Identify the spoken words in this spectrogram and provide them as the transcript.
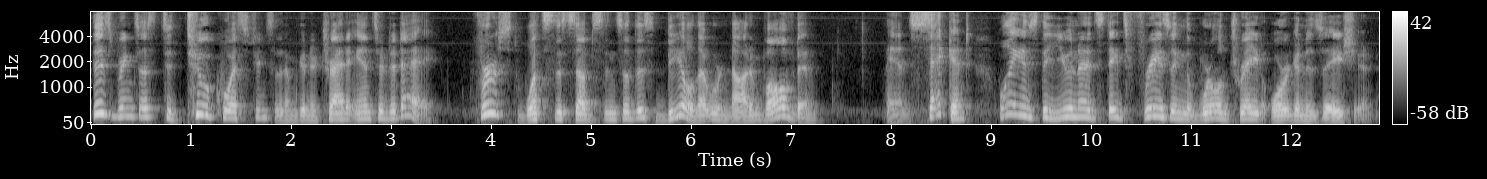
This brings us to two questions that I'm going to try to answer today. First, what's the substance of this deal that we're not involved in? And second, why is the United States freezing the World Trade Organization?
